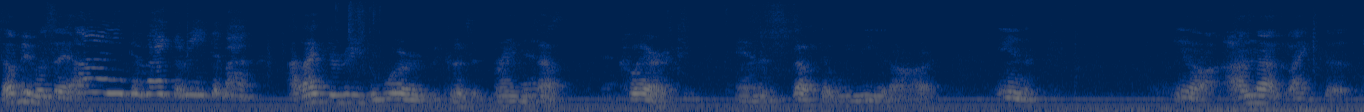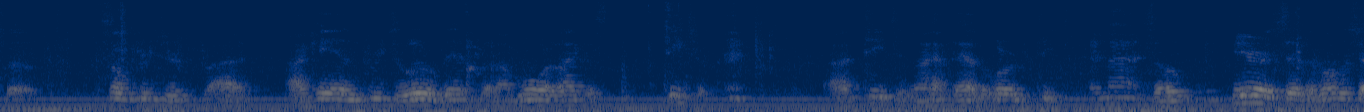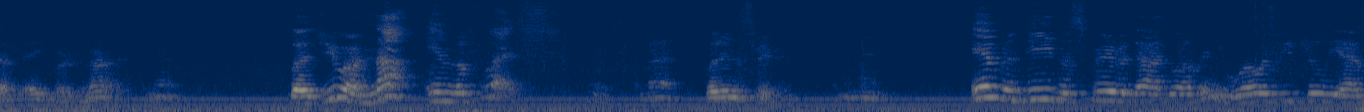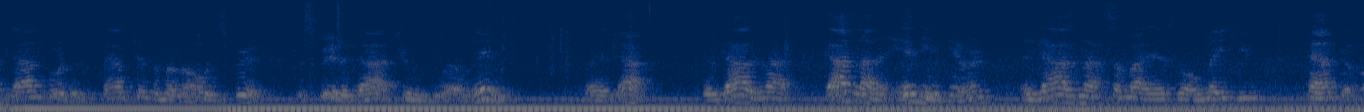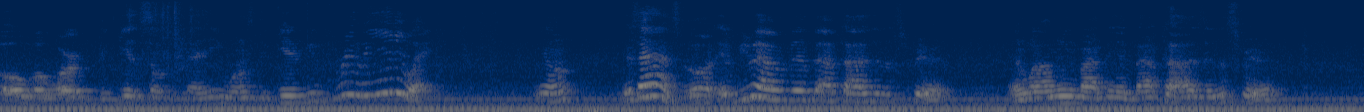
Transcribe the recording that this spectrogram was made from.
Some people say, oh, you just like to read the Bible. I like to read the word because it brings out clarity and it's stuff that we need in our heart. In you know, I'm not like the, the some preachers. I I can preach a little bit, but I'm more like a teacher. I teach and I have to have the word to teach. Amen. So here it says in Romans chapter 8, verse 9. Amen. But you are not in the flesh, Amen. but in the spirit. Amen. If indeed the Spirit of God dwells in you, well, if you truly ask God for the baptism of the Holy Spirit, the Spirit of God truly dwells in you. Praise God. Because God is not, God's not an Indian giver, and God's not somebody that's going to make you have to overwork to get something that He wants to give you freely anyway. You know, just ask, Lord, if you haven't been baptized in the Spirit, and what I mean by being baptized in the Spirit,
